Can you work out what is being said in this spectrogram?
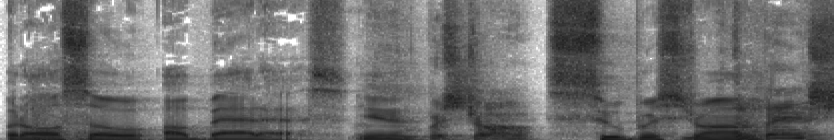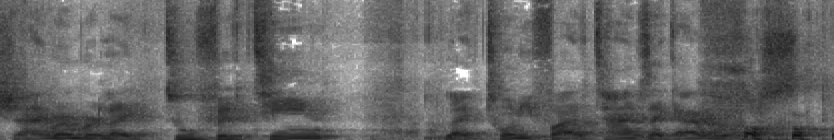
but also a badass. You know, Super strong. super the strong. bench. I remember like 215, like 25 times. Like I was just,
